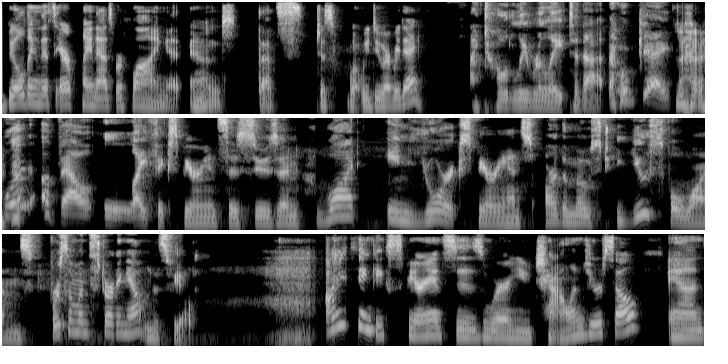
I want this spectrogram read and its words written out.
building this airplane as we're flying it. And that's just what we do every day. I totally relate to that. Okay. what about life experiences, Susan? What in your experience are the most useful ones for someone starting out in this field? I think experiences where you challenge yourself. And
